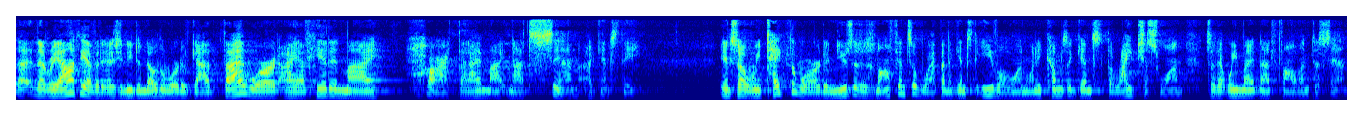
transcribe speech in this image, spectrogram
Uh, the reality of it is you need to know the Word of God. Thy Word I have hid in my heart that I might not sin against thee. And so we take the Word and use it as an offensive weapon against the evil one when he comes against the righteous one so that we might not fall into sin.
